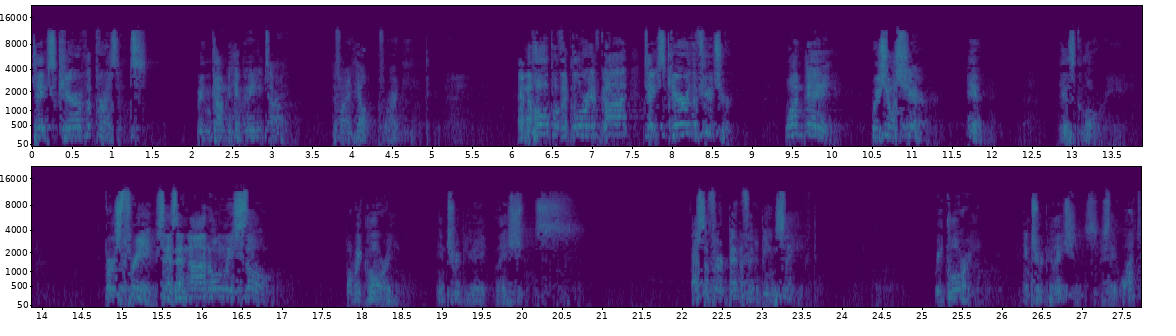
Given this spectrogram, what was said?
takes care of the present. We can come to Him at any time to find help for our need. Hope of the glory of God takes care of the future. One day we shall share in His glory. Verse 3 says, And not only so, but we glory in tribulations. That's the third benefit of being saved. We glory in tribulations. You say, what?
